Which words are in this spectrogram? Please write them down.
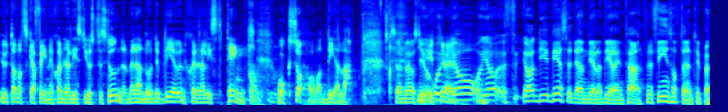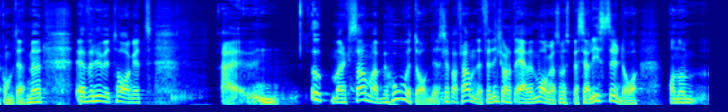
utan att skaffa in en generalist just för stunden, men ändå, det blev en generalisttänk också av att dela. Sen behövs det jo, ytterligare. Ja, och jag, ja, det, dels är den delen att dela internt, för det finns ofta den typen av kompetens. Men överhuvudtaget äh, uppmärksamma behovet av det, släppa fram det. För det är klart att även många som är specialister idag, om de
